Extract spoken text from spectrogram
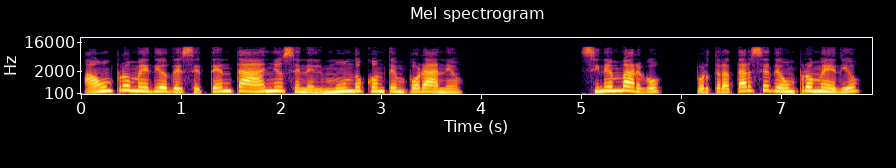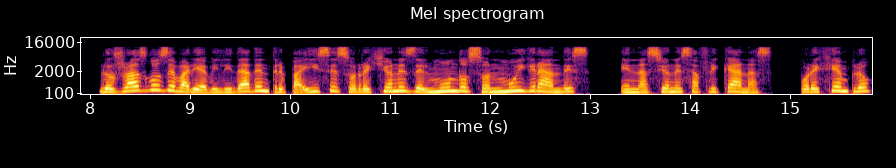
a un promedio de 70 años en el mundo contemporáneo. Sin embargo, por tratarse de un promedio, los rasgos de variabilidad entre países o regiones del mundo son muy grandes, en naciones africanas, por ejemplo,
